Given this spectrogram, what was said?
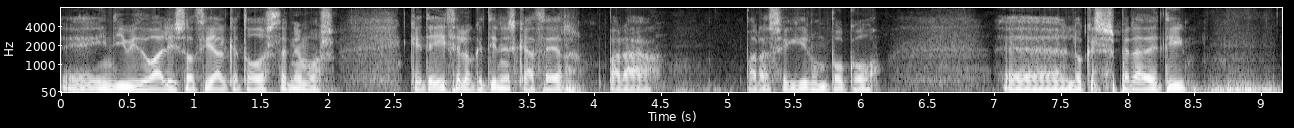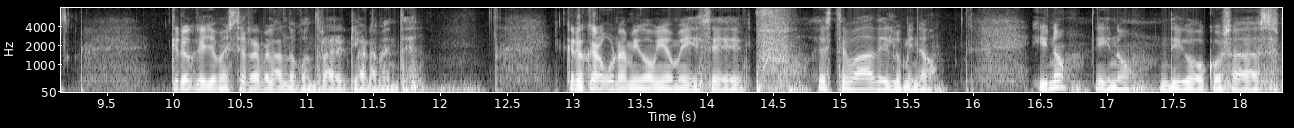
eh, individual y social que todos tenemos, que te dice lo que tienes que hacer para para seguir un poco eh, lo que se espera de ti, creo que yo me estoy revelando contra él claramente. Creo que algún amigo mío me dice, este va de iluminado. Y no, y no, digo cosas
